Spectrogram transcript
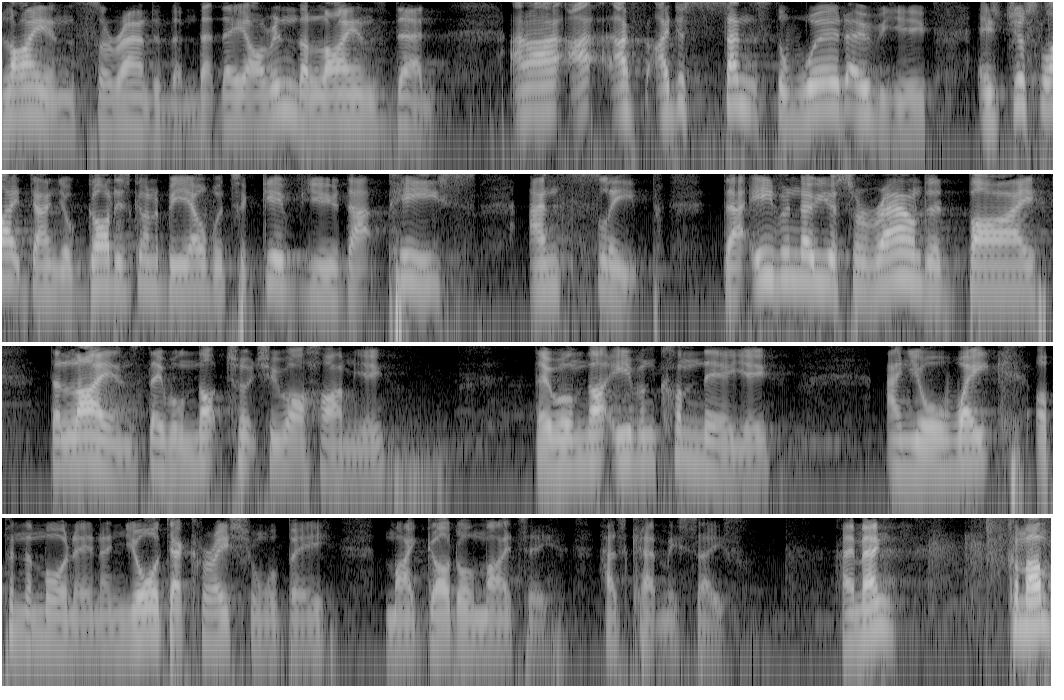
lions surrounding them, that they are in the lion's den. And I, I, I just sense the word over you is just like Daniel, God is going to be able to give you that peace and sleep. That even though you're surrounded by the lions, they will not touch you or harm you. They will not even come near you. And you'll wake up in the morning, and your declaration will be, My God Almighty has kept me safe. Amen. Come on.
